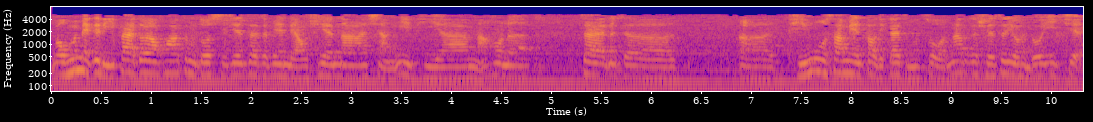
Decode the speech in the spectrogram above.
我们每个礼拜都要花这么多时间在这边聊天呐、想议题啊，然后呢，在那个呃题目上面到底该怎么做？那这个学生有很多意见，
